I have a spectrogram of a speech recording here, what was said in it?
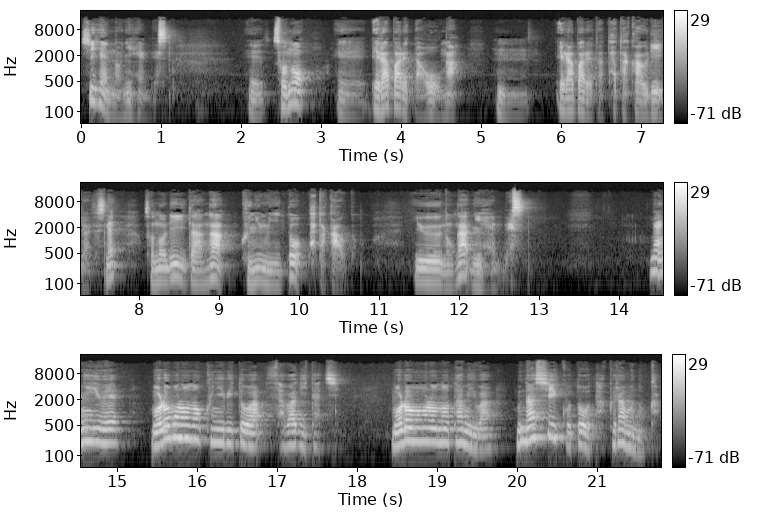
詩篇の2編です、えーその、えー選ばれた王が、うん選ばれた戦うリーダーですね。そのリーダーが国々と戦うというのが2編です。何故諸々の国人は騒ぎ立ち諸々の民は虚しいことを企むのか。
